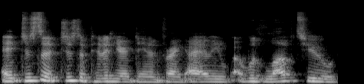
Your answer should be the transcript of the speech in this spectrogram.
it, just to just to pivot here, David Frank. I, I, mean, I would love to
